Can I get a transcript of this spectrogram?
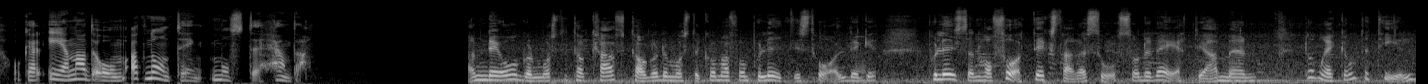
och är enade om att någonting måste hända. Någon måste ta krafttag och det måste komma från politiskt håll. Det, polisen har fått extra resurser, det vet jag, men de räcker inte till.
